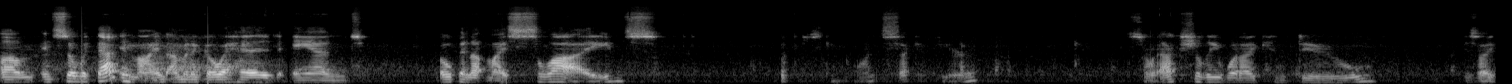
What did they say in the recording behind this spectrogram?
Um, and so with that in mind, I'm going to go ahead and open up my slides. Just give me one second here. So actually what I can do is I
